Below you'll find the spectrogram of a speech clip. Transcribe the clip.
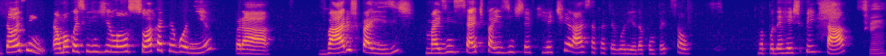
então, assim, é uma coisa que a gente lançou a categoria para vários países, mas em sete países a gente teve que retirar essa categoria da competição para poder respeitar Sim.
